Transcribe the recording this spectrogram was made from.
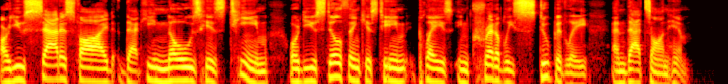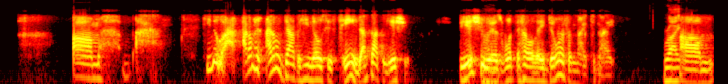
Are you satisfied that he knows his team, or do you still think his team plays incredibly stupidly and that's on him? Um, he knew. I, I don't. I don't doubt that he knows his team. That's not the issue. The issue is what the hell are they doing from night to night? Right. Um,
